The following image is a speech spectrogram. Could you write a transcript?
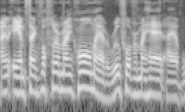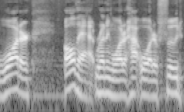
I am thankful for my home. I have a roof over my head. I have water, all that running water, hot water, food.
